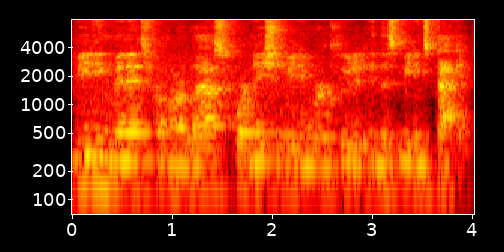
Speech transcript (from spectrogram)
meeting minutes from our last coordination meeting were included in this meeting's packet.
